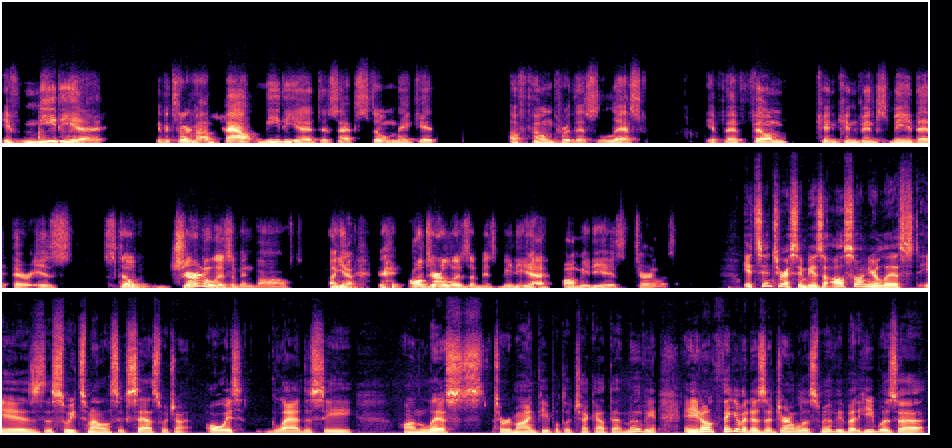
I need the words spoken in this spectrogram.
if media if it's sort of about media does that still make it a film for this list? If a film can convince me that there is still journalism involved. Uh, you know, all journalism is media, all media is journalism. It's interesting because also on your list is The Sweet Smell of Success, which I'm always glad to see on lists to remind people to check out that movie. And you don't think of it as a journalist movie, but he was a,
